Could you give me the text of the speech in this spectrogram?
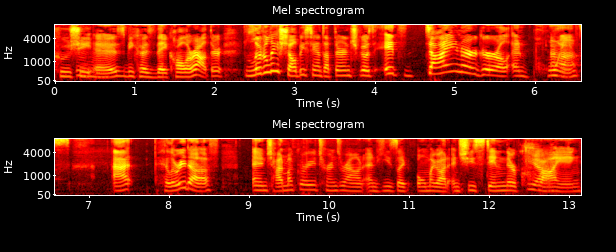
who she Mm-hmm. is because they call her out. They're literally Shelby stands up there and she goes, It's Diner Girl and Uh-huh. points at Hilary Duff. And Chad McCurry turns around and he's like, Oh my god. And she's standing there Yeah. crying.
